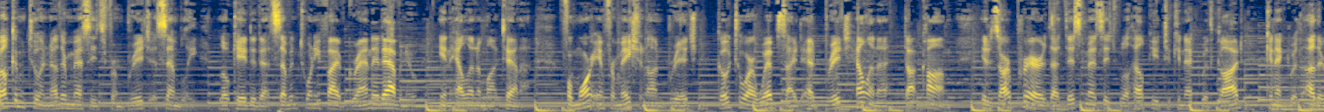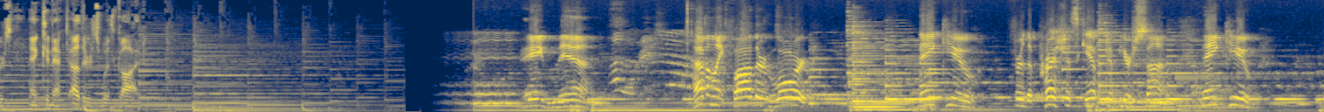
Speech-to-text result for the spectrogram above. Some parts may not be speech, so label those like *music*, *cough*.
Welcome to another message from Bridge Assembly, located at 725 Granite Avenue in Helena, Montana. For more information on Bridge, go to our website at bridgehelena.com. It is our prayer that this message will help you to connect with God, connect with others, and connect others with God. Amen. Heavenly Father, Lord, thank you for the precious gift of your Son. Thank you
